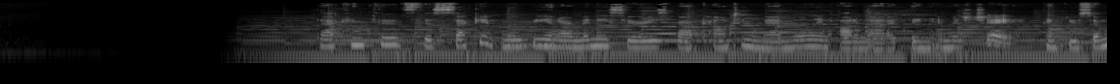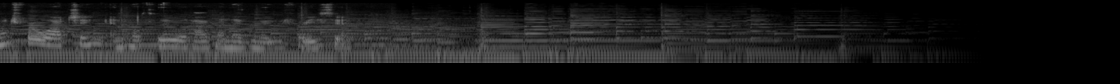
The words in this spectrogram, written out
That concludes the second movie in our mini-series about counting manually and automatically in ImageJ. Thank you so much for watching, and hopefully we'll have another movie for you soon.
